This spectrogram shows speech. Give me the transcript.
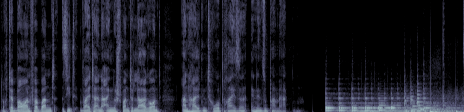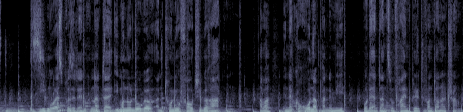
Doch der Bauernverband sieht weiter eine angespannte Lage und anhaltend hohe Preise in den Supermärkten. Sieben US-Präsidenten hat der Immunologe Antonio Fauci beraten. Aber in der Corona-Pandemie wurde er dann zum Feindbild von Donald Trump.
